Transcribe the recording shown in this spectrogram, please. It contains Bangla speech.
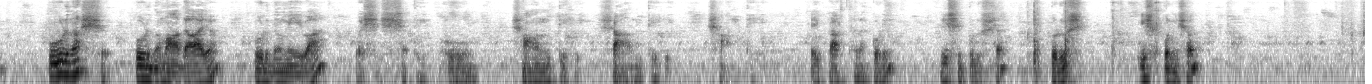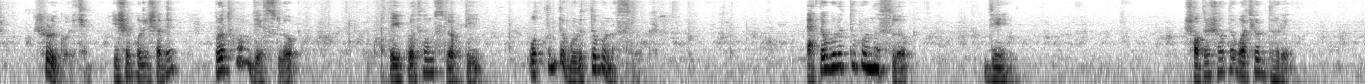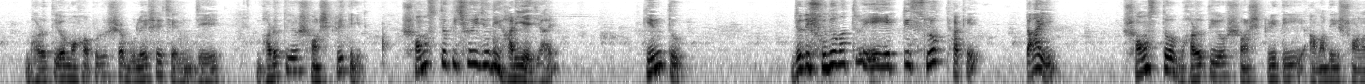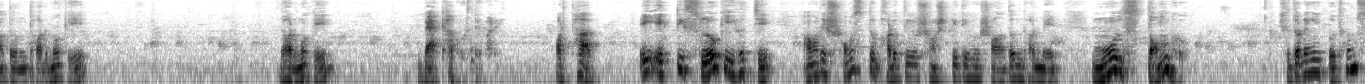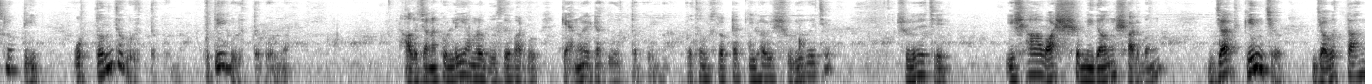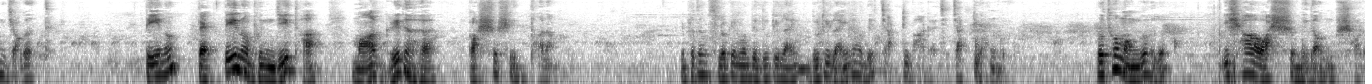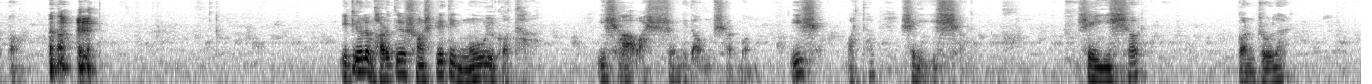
পূর্ণস্য পূর্ণমাদায় পূর্ণমেবা বশিষ্যতে ওম শান্তি শান্তি শান্তি এই প্রার্থনা করে ঋষি পুরুষরা পুরুষ ঈশোপনিষদ শুরু করেছেন। ঈশোপনিষদের প্রথম যে শ্লোক, এই প্রথম শ্লোকটি অত্যন্ত গুরুত্বপূর্ণ শ্লোক। এত গুরুত্বপূর্ণ শ্লোক যে শত শত বছর ধরে ভারতীয় মহাপুরুষরা বলে এসেছেন যে ভারতীয় সংস্কৃতির সমস্ত কিছুই যদি হারিয়ে যায়, কিন্তু যদি শুধুমাত্র এই একটি শ্লোক থাকে, তাই সমস্ত ভারতীয় সংস্কৃতি আমাদের সনাতন ধর্মকে ধর্মকে ব্যাখ্যা করতে পারে। অর্থাৎ এই একটি শ্লোকই হচ্ছে আমাদের সমস্ত ভারতীয় সংস্কৃতি এবং সনাতন ধর্মের মূল স্তম্ভ। সুতরাং এই প্রথম শ্লোকটি অত্যন্ত গুরুত্বপূর্ণ, অতি গুরুত্বপূর্ণ। আলোচনা করলেই আমরা বুঝতে পারব কেন এটা গুরুত্বপূর্ণ। প্রথম শ্লোকটা কীভাবে শুরু হয়েছে? শুরু হয়েছে ঈশাবাস্য মিদং সর্বং যৎ কিঞ্চ জগত্তাং জগৎ। তেন ত্যক্তেন ভুঞ্জিথা মা গৃধ কশ্য সিদ্ধনম। এই প্রথম শ্লোকের মধ্যে দুটি লাইন, দুটি লাইনের মধ্যে চারটি ভাগ আছে, চারটি অঙ্গ। প্রথম অঙ্গ হল ঈশাবাস্য মিদং সর্বম। এটি হলো ভারতীয় সংস্কৃতির মূল কথা ঈশাবাস্য মিদম সর্বম। ঈশ অর্থাৎ সেই ঈশ্বর। সেই ঈশ্বর কন্ট্রোলার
